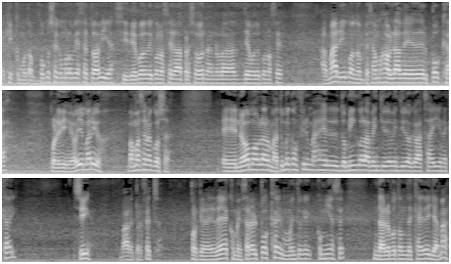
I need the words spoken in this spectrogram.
es que como tampoco sé cómo lo voy a hacer todavía, si debo de conocer a la persona, no la debo de conocer, a Mario cuando empezamos a hablar de, del podcast, pues le dije, oye Mario, vamos a hacer una cosa, eh, no vamos a hablar más, ¿tú me confirmas el domingo a las 22.22 22 que va a estar ahí en Skype? Sí, vale, perfecto. Porque la idea es comenzar el podcast y en el momento que comience, darle el botón de Skype de llamar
